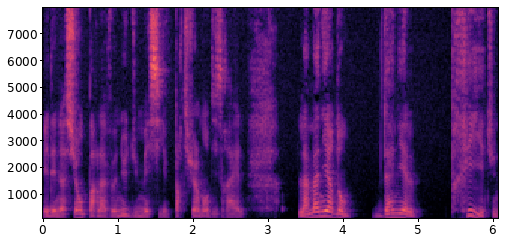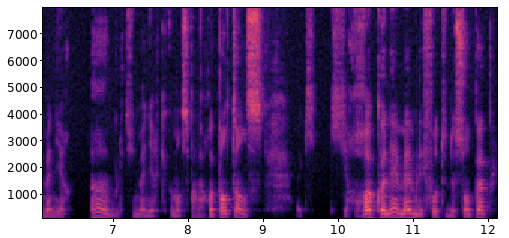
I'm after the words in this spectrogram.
et des nations par la venue du Messie, particulièrement d'Israël. La manière dont Daniel prie est une manière humble, est une manière qui commence par la repentance, qui, reconnaît même les fautes de son peuple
